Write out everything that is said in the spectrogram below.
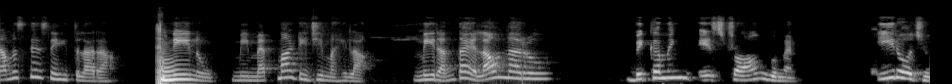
నమస్తే స్నేహితులారా. నేను మీ మెప్మా టీజీ మహిళ. మీరంతా ఎలా ఉన్నారు? బికమింగ్ ఏ స్ట్రాంగ్ ఉమెన్ ఈరోజు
